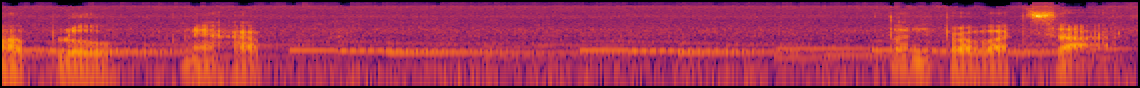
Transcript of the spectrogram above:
มาปลูกนะครับ ต้นประวัติศาสตร์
